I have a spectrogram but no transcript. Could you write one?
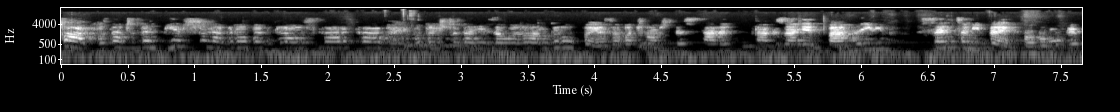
Tak, to znaczy ten pierwszy nagrobek dla Oskarka, bo to jeszcze zanim założyłam grupę, ja zobaczyłam, że ten stary tak zaniedbany i serce mi pękło, bo mówię,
